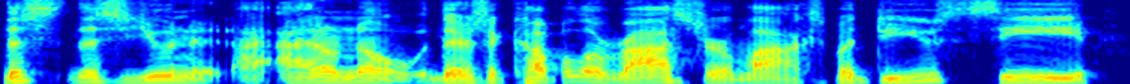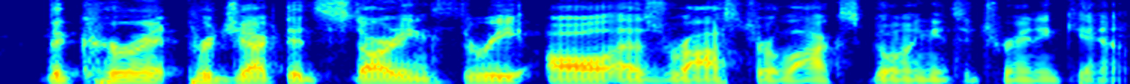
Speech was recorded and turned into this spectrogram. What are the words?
This this unit, I, I don't know. There's a couple of roster locks, but do you see the current projected starting three all as roster locks going into training camp?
